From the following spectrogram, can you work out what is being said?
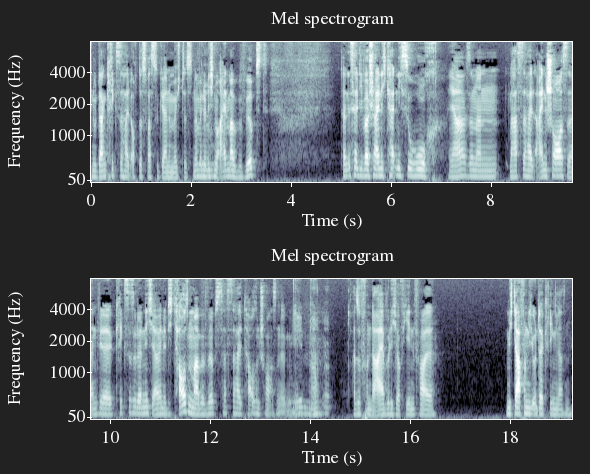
nur dann kriegst du halt auch das, was du gerne möchtest. Ne? Wenn du dich nur einmal bewirbst, dann ist halt die Wahrscheinlichkeit nicht so hoch, ja, sondern hast du halt eine Chance. Entweder kriegst du es oder nicht, aber wenn du dich tausendmal bewirbst, hast du halt tausend Chancen irgendwie. Eben, ne? ja. Also von daher würde ich auf jeden Fall mich davon nicht unterkriegen lassen.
